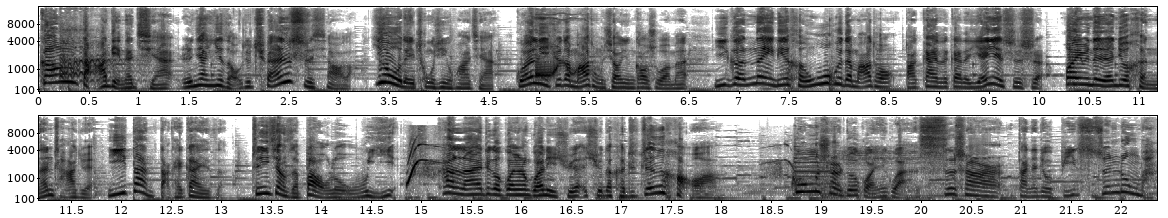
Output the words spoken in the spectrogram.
刚打点的钱，人家一走就全失效了，又得重新花钱。管理学的马桶效应告诉我们，一个内里很污秽的马桶，把盖子盖得严严实实，外面的人就很难察觉。一旦打开盖子，真相则暴露无遗。看来这个官员管理学学的可是真好啊。公事儿多管一管，私事儿大家就彼此尊重吧。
